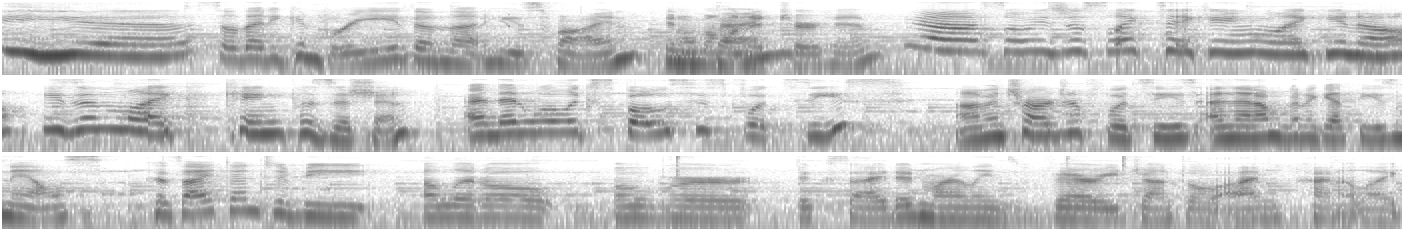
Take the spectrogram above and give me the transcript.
Yeah, so that he can breathe and that he's fine. And Okay. monitor him. Yeah, so he's just like taking like, you know, he's in like king position. And then we'll expose his footsies. I'm in charge of footsies and then I'm gonna get these nails. Because I tend to be a little over excited. Marlene's very gentle. I'm kind of like,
